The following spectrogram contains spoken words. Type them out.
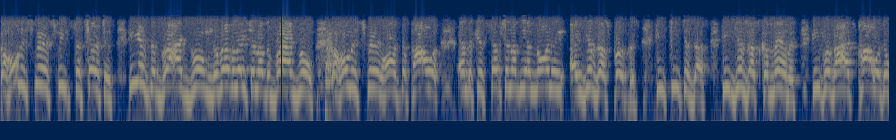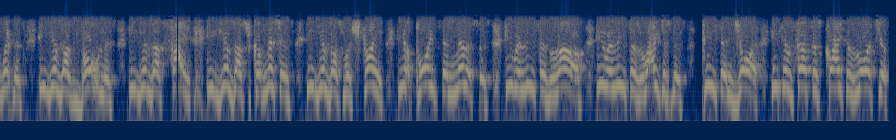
The Holy Spirit speaks to churches. He is the bridegroom, the revelation of the bridegroom. The Holy Spirit has the power and the conception of the anointing and gives us purpose. He teaches us. He gives us commandments. He provides power to witness. He gives us boldness. He gives us sight. He gives us commissions. He gives us restraint. He appoints and ministers. He releases love. He releases righteousness righteousness, peace, and joy. He confesses Christ's Lordship.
